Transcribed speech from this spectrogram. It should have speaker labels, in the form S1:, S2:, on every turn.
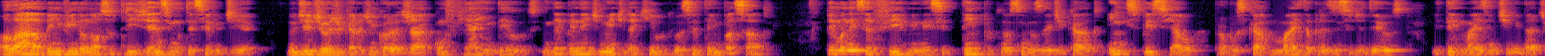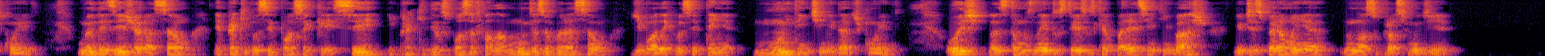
S1: Olá, bem-vindo ao nosso 33º dia. No dia de hoje eu quero te encorajar a confiar em Deus, independentemente daquilo que você tem passado. Permaneça firme nesse tempo que nós temos dedicado, em especial para buscar mais da presença de Deus e ter mais intimidade com Ele. O meu desejo e oração é para que você possa crescer e para que Deus possa falar muito ao seu coração, de modo que você tenha muita intimidade com Ele. Hoje nós estamos lendo os textos que aparecem aqui embaixo eu te espero amanhã no nosso próximo dia.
